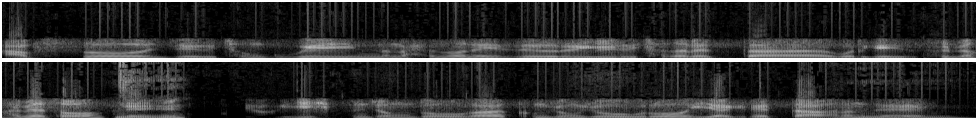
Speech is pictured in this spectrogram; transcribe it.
앞서 이제 그 전국에 있는 할머니들을 일일이 찾아냈다고 이렇게 설명하면서 네. 약 20분 정도가 긍정적으로 이야기를 했다 하는데 음,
